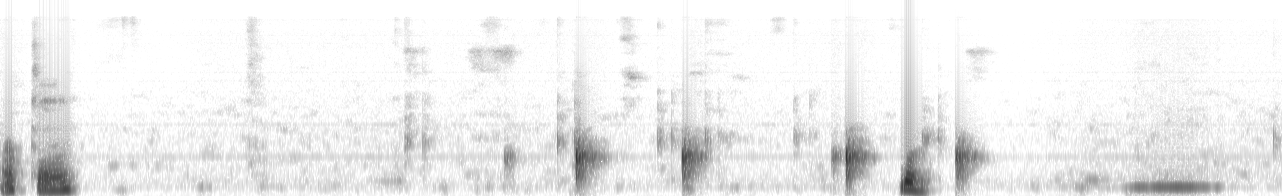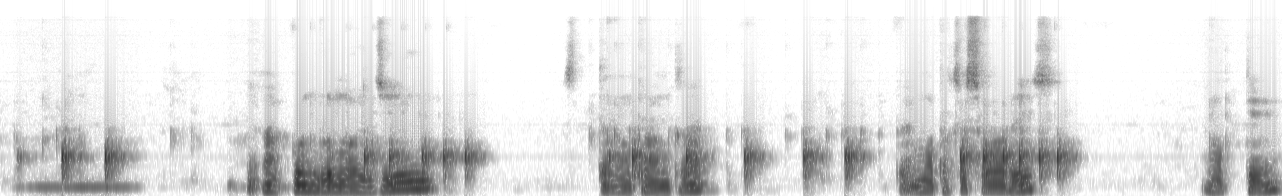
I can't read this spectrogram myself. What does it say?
Oke. Uh. Ini akun belum login. Setengah perangkat. Remote aksesoris. Oke.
